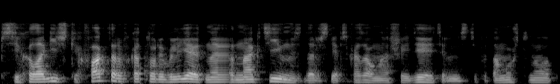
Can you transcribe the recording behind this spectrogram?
психологических факторов, которые влияют, наверное, на активность, даже, я бы сказал, нашей деятельности, потому что, ну вот,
